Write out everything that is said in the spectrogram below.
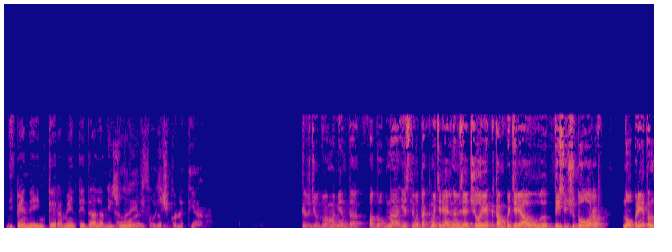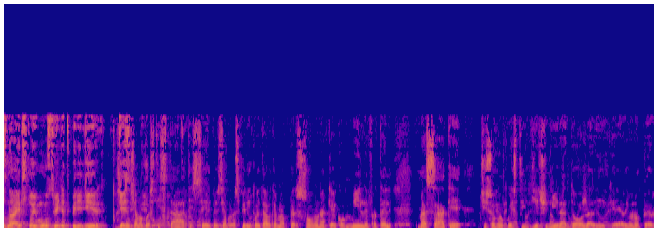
dipende interamente dalla misura in cui noi ci connettiamo. Скажите, вот два момента. Подобно, если вот так материально взять, человек там потерял тысячу долларов, но при этом знает, что ему светит впереди Se pensiamo a questi stati, se pensiamo alla spiritualità, che è una persona che è con mille fratelli, ma sa che ci sono questi 10.000 dollari che arrivano per,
